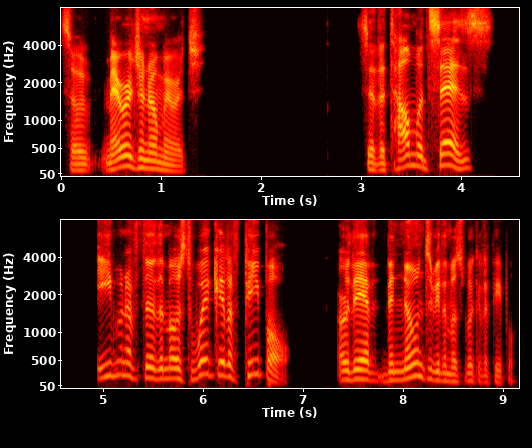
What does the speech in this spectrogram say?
So, marriage or no marriage? So, the Talmud says, even if they're the most wicked of people, or they have been known to be the most wicked of people,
